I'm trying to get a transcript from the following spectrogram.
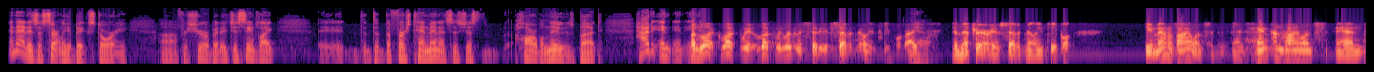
and that is a, certainly a big story uh, for sure. But it just seems like it, the, the, first ten minutes is just horrible news. But how do? And, and, and but look, look, we look. We live in a city of seven million people, right? Yeah. In a metro area of seven million people, the amount of violence and, and handgun violence and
